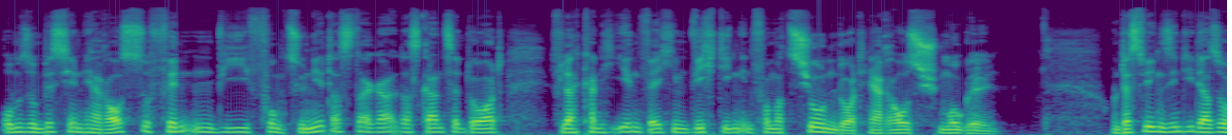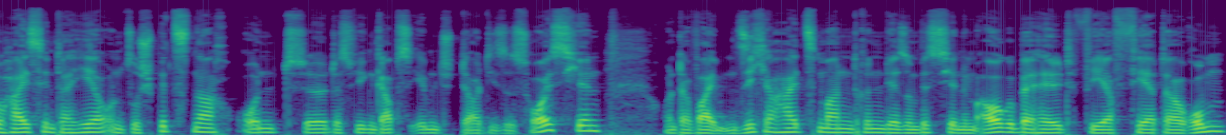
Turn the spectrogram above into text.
um so ein bisschen herauszufinden, wie funktioniert das, da, das Ganze dort. Vielleicht kann ich irgendwelche wichtigen Informationen dort herausschmuggeln. Und deswegen sind die da so heiß hinterher und so spitz nach. Und äh, deswegen gab es eben da dieses Häuschen. Und da war eben ein Sicherheitsmann drin, der so ein bisschen im Auge behält, wer fährt da rum,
